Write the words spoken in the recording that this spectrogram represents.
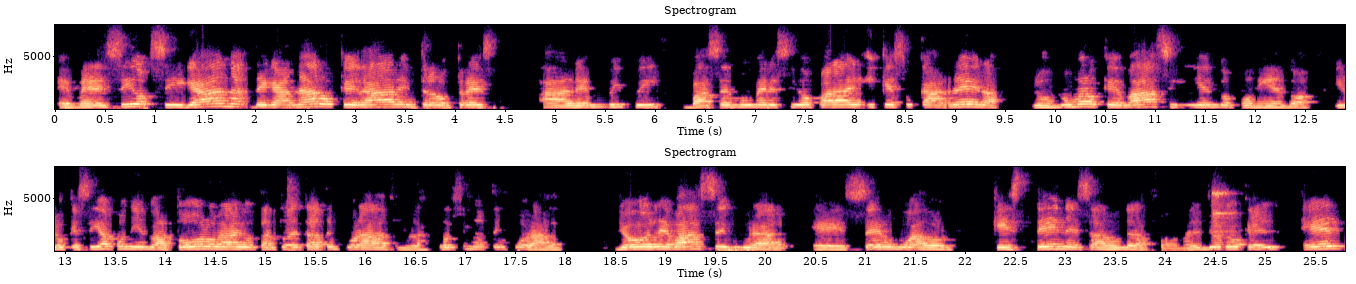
es merecido, si gana, de ganar o quedar entre los tres al MVP, va a ser muy merecido para él y que su carrera, los números que va siguiendo poniendo y lo que siga poniendo a todo lo largo, tanto de esta temporada como las próximas temporadas, yo le va a asegurar eh, ser un jugador que esté en el Salón de la Fama. Yo creo que él, él,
